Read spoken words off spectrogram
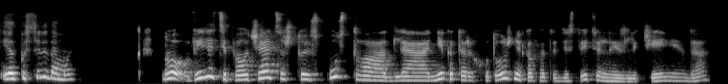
и отпустили домой. Ну, видите, получается, что искусство для некоторых художников это действительно излечение, да?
